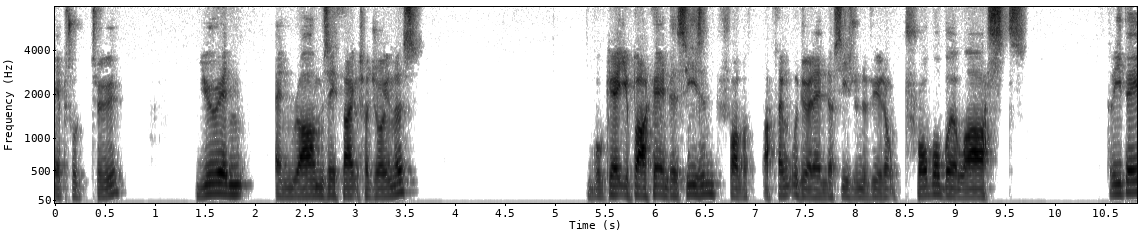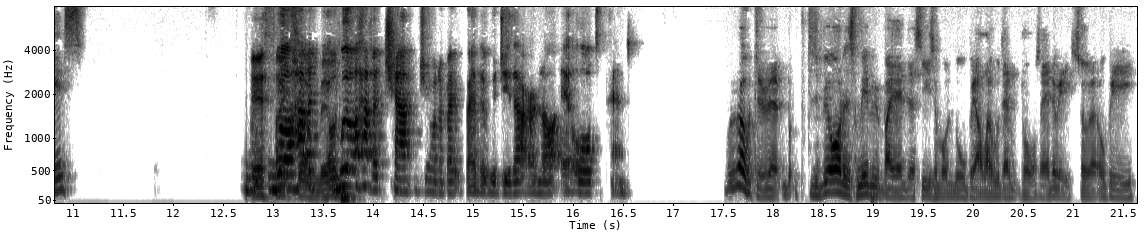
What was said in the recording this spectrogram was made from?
episode two. Ewan and Ramsey, thanks for joining us. We'll get you back at the end of the season for I think we'll do an end of season review. It'll probably last three days. Yeah, we'll have a, we'll have a chat, John, about whether we do that or not. It'll all depend. We will do it. But to be honest, maybe by the end of the season we'll not be allowed indoors anyway. So it'll be.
